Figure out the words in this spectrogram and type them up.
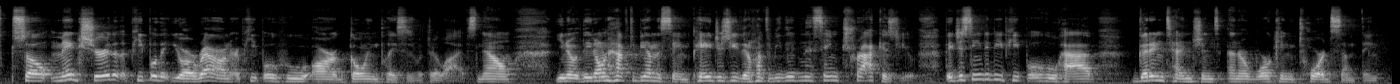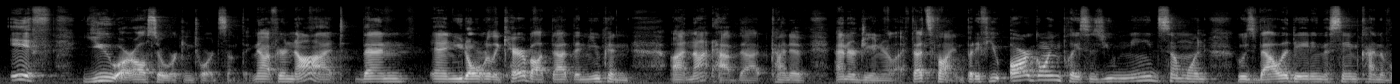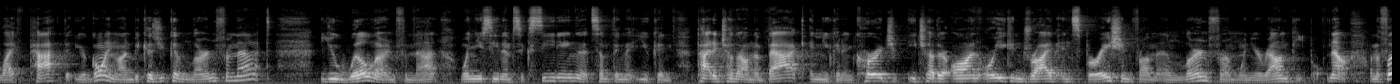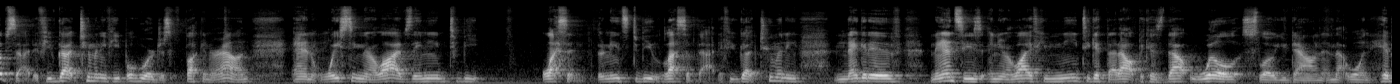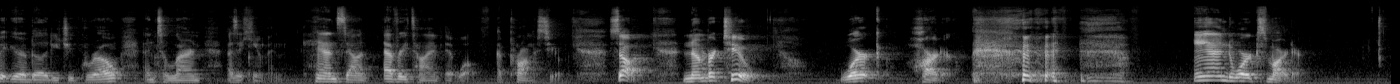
So make sure that the people that you're around are people who are going places with their lives. Now, you know, they don't have to be on the same page as you, they don't have to be in the same track as you. They just need to be people who have good intentions and are working towards something if you are also working towards something. Now, if you're not, then and you don't really care about that, then you can uh, not have that kind of energy in your life. That's fine. But if you are going places, you need someone who's validating the same kind of life path that you're going on because you can learn from that. You will learn from that when you see them succeeding. That's something that you can pat each other on the back and you can encourage each other on, or you can drive inspiration from and learn from when you're around people. Now, on the flip side, if you've got too many people who are just fucking around and wasting their lives, they need to be lessened. There needs to be less of that. If you've got too many negative Nancy's in your life, you need to get that out because that will slow you down and that will inhibit your ability to grow and to learn as a human. Hands down, every time it will. I promise you. So, number two, work harder and work smarter.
